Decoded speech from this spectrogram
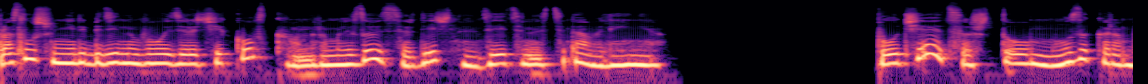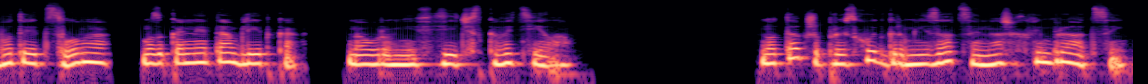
Прослушивание «Лебединого озера» Чайковского нормализует сердечную деятельность и давление. Получается, что музыка работает словно музыкальная таблетка на уровне физического тела. Но также происходит гармонизация наших вибраций,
